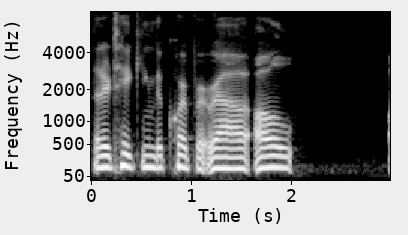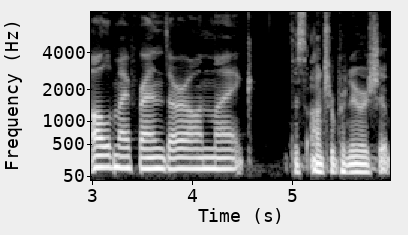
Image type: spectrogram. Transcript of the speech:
that are taking the corporate route. All all of my friends are on like This entrepreneurship.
